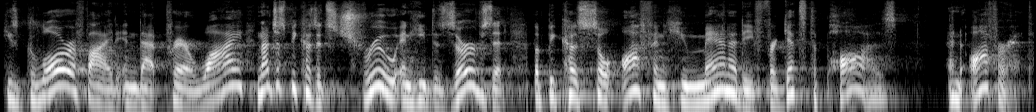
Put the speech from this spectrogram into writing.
He's glorified in that prayer. Why? Not just because it's true and he deserves it, but because so often humanity forgets to pause and offer it.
